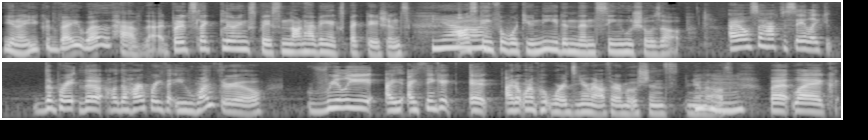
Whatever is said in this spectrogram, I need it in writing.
you know, you could very well have that. But it's like clearing space and not having expectations, Yeah. asking for what you need, and then seeing who shows up. I also have to say, like the break, the the heartbreak that you went through, really, I, I think it, it. I don't want to put words in your mouth or emotions in your mouth, but like,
